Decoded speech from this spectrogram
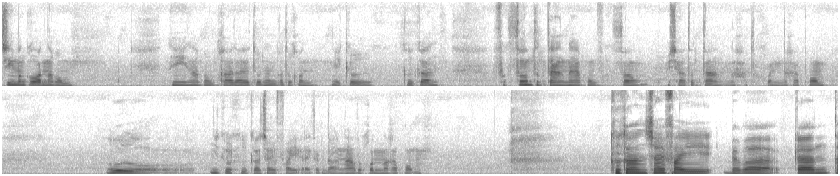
ชิงมังกรนะครับผม นี่นะผมฆ่าได้ตัวหนึ่งก็ทุกคนนี่คือคือการฝึกซ้อมต่างๆนะครับผมฝึกซ้อมวิชาต่างๆนะครับทุกคนนะครับผมโอ้นี่ก็คือการใช้ไฟอะไรต่างๆนะครับทุกคนนะครับผม คือการใช้ไฟแบบว่าการท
